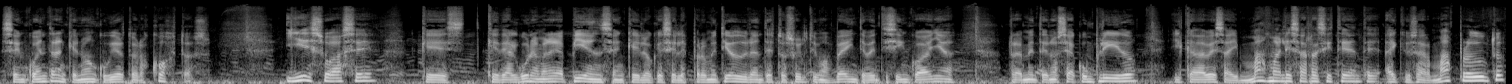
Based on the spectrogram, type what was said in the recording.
se encuentran que no han cubierto los costos. Y eso hace que, que de alguna manera piensen que lo que se les prometió durante estos últimos 20, 25 años realmente no se ha cumplido y cada vez hay más malezas resistentes, hay que usar más productos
